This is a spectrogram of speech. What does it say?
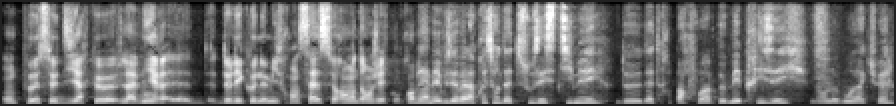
on peut se dire que l'avenir de l'économie française sera en danger. Je comprends bien, mais vous avez l'impression d'être sous-estimé, d'être parfois un peu méprisé dans le monde actuel?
